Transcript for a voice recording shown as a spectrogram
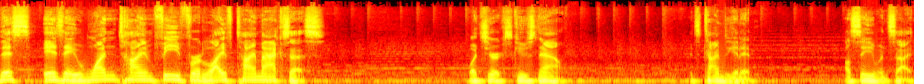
This is a one time fee for lifetime access. What's your excuse now? It's time to get in. I'll see you inside.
